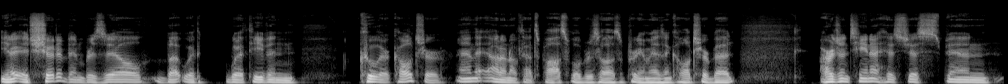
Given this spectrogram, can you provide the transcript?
You know, it should have been Brazil, but with, with even cooler culture. And I don't know if that's possible. Brazil has a pretty amazing culture, but Argentina has just been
